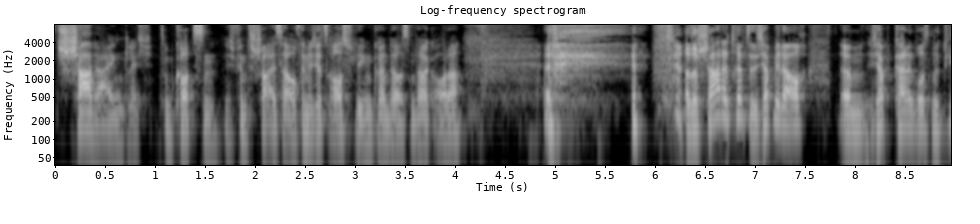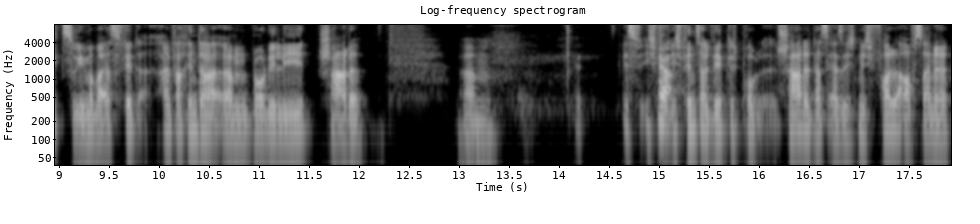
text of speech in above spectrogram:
Schade eigentlich. Zum Kotzen. Ich find's scheiße, auch wenn ich jetzt rausfliegen könnte aus dem Dark Order. Also schade trifft es. Ich habe mir da auch, ähm, ich habe keine große Notiz zu ihm, aber es steht einfach hinter ähm, Brody Lee schade. Ähm, es, ich Ja. ich finde es halt wirklich schade, dass er sich nicht voll auf seine,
